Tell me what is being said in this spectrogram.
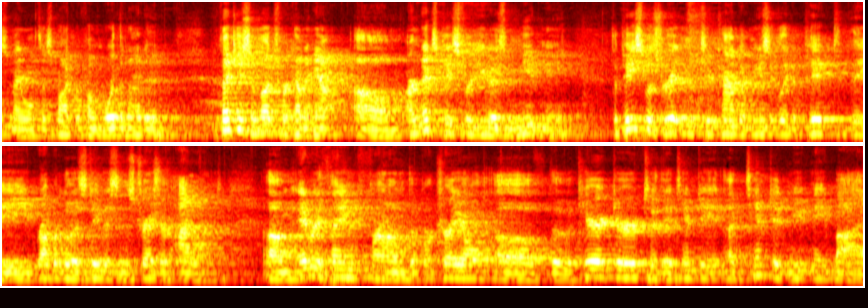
Balloons may want this microphone more than I do. Thank you so much for coming out. Um, our next piece for you is Mutiny. The piece was written to kind of musically depict the Robert Louis Stevenson's Treasure Island. Um, everything from the portrayal of the character to the attempted, attempted mutiny by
